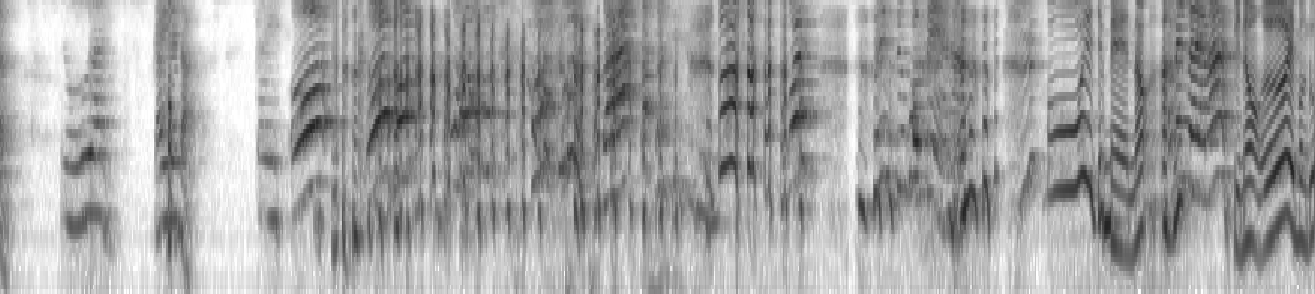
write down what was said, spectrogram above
หรออยู่เพื่อนใกล้ได้หรอใกล้โอ้โอ้ป้าโอ้ยนี่ดึงผมแม่นะ โอ้ยจะแม่น เนาะไม่ใส่มาพี่น้องเอ้ยเบิ่งดู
